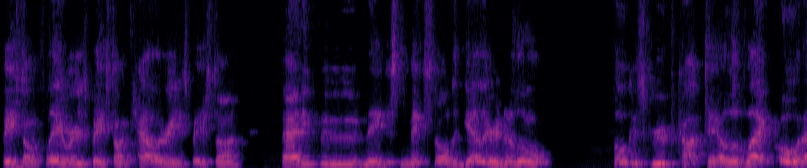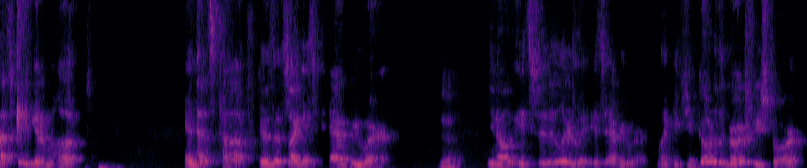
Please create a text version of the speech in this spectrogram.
based on flavors, based on calories, based on fatty food. And they just mix it all together in a little focus group cocktail of like, oh, that's going to get them hooked. And that's tough because it's like it's everywhere. Yeah. You know, it's literally, it's everywhere. Like if you go to the grocery store,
